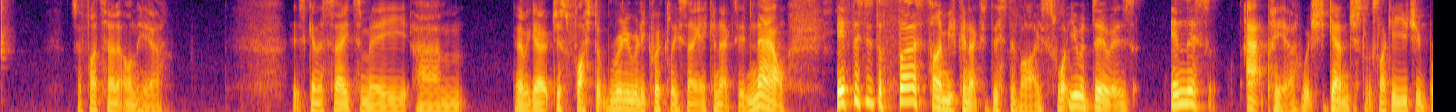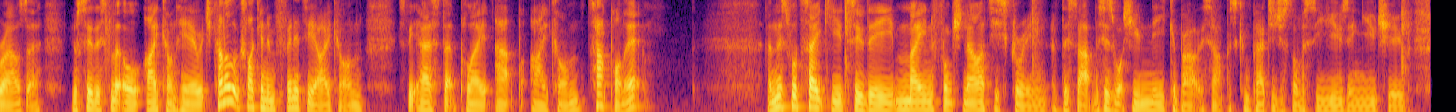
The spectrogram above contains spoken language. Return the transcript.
so if I turn it on here it's going to say to me, um, there we go, just flashed up really, really quickly saying it connected. Now, if this is the first time you've connected this device, what you would do is, in this app here, which again just looks like a YouTube browser, you'll see this little icon here, which kind of looks like an infinity icon. It's the AirStep Play app icon. Tap on it, and this will take you to the main functionality screen of this app. This is what's unique about this app as compared to just obviously using YouTube.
